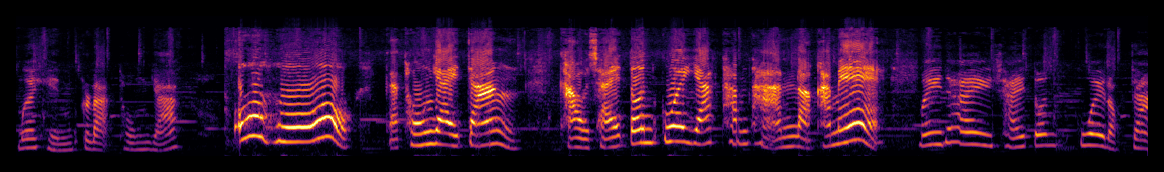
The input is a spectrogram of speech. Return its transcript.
เมื่อเห็นกระทงยักษ์ โอ้โห กระทงใหญ่จัง เขาใช้ต้นกล้วยยักษ์ทำฐานเหรอคะแม่ ไม่ได้ใช้ต้นกล้วยหรอกจ้ะ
